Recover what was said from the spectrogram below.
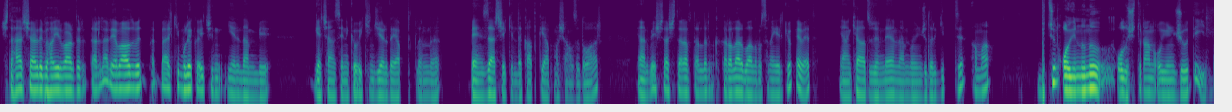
işte her şerde bir hayır vardır derler ya bazı be- belki Muleka için yeniden bir geçen seneki o ikinci yarıda yaptıklarını benzer şekilde katkı yapma şansı doğar. Yani Beşiktaş taraftarların karalar bağlamasına gerek yok. Evet. Yani kağıt üzerinde en önemli oyuncuları gitti ama bütün oyununu oluşturan oyuncu değil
